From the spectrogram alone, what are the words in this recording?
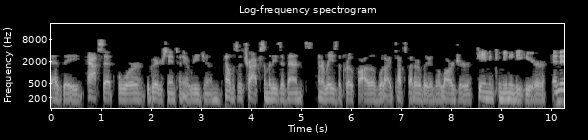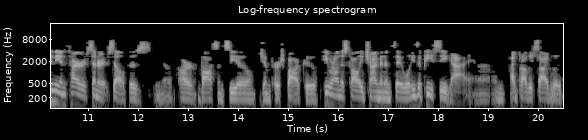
as a asset for the greater San Antonio region. Help us attract some of these events, kind of raise the profile of what I talked about earlier, the larger gaming community here. And then the entire center itself is, you know, our boss and CEO, Jim Perschbach, who if he were on this call, he'd chime in and say, well, he's a PC guy. Um, I'd probably side with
